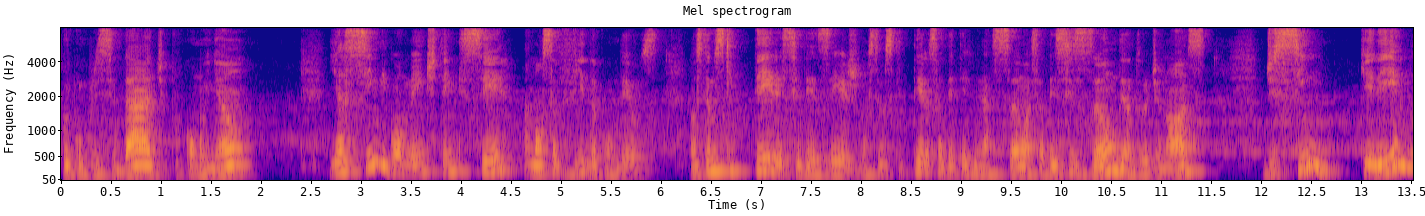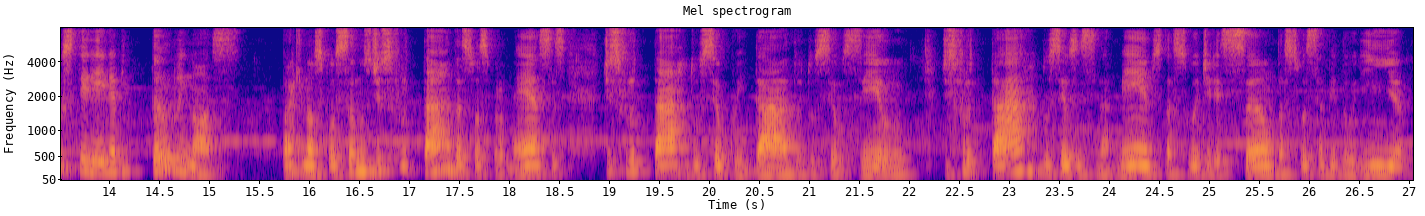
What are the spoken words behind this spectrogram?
por cumplicidade, por comunhão. E assim, igualmente, tem que ser a nossa vida com Deus. Nós temos que ter esse desejo, nós temos que ter essa determinação, essa decisão dentro de nós de sim querermos ter Ele habitando em nós, para que nós possamos desfrutar das Suas promessas, desfrutar do seu cuidado, do seu zelo, desfrutar dos seus ensinamentos, da sua direção, da sua sabedoria.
